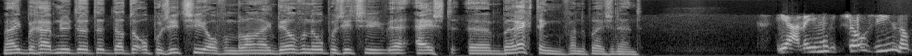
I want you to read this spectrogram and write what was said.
Maar ik begrijp nu dat, dat de oppositie, of een belangrijk deel van de oppositie... Eh, eist uh, berechting van de president. Ja, nou, je moet het zo zien dat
